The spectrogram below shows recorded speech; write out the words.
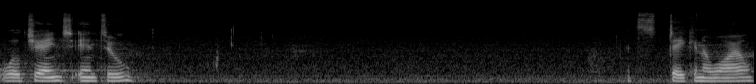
will change into it's taken a while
